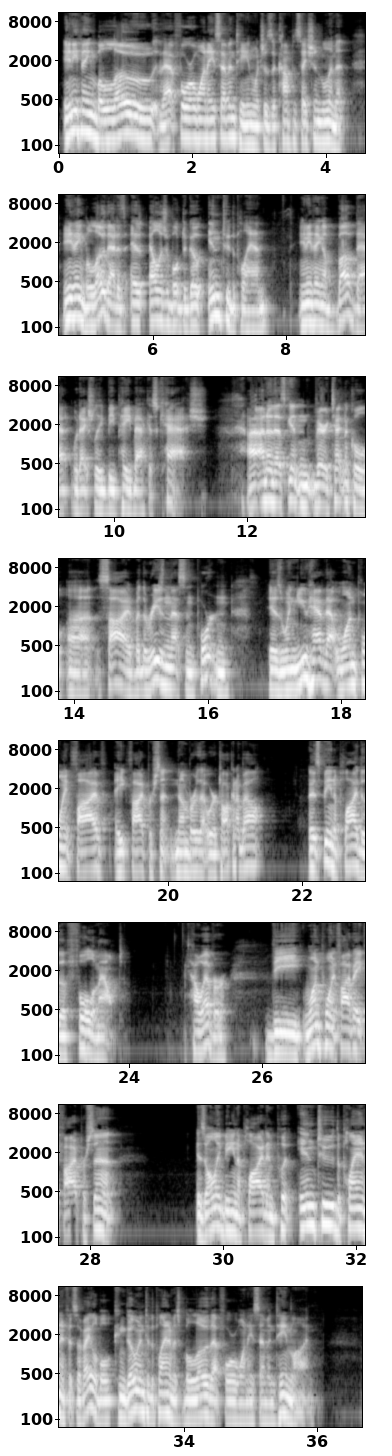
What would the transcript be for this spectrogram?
Anything below that 401A17, which is the compensation limit, anything below that is eligible to go into the plan. Anything above that would actually be paid back as cash. I, I know that's getting very technical uh, side, but the reason that's important is when you have that 1.585% number that we're talking about, it's being applied to the full amount. However, the 1.585% is only being applied and put into the plan if it's available, can go into the plan if it's below that 401A17 line.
